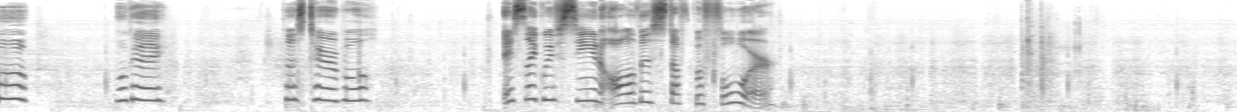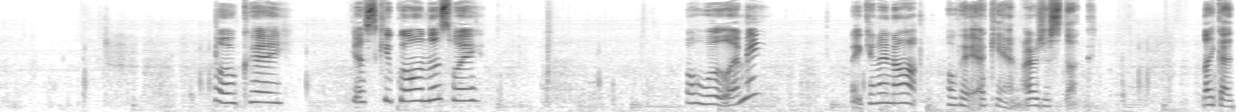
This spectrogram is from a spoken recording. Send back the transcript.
Oh, okay. That's terrible. It's like we've seen all this stuff before. Okay. Guess keep going this way. Oh, will let me? Wait, can I not? Okay, I can. I was just stuck. Like a...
